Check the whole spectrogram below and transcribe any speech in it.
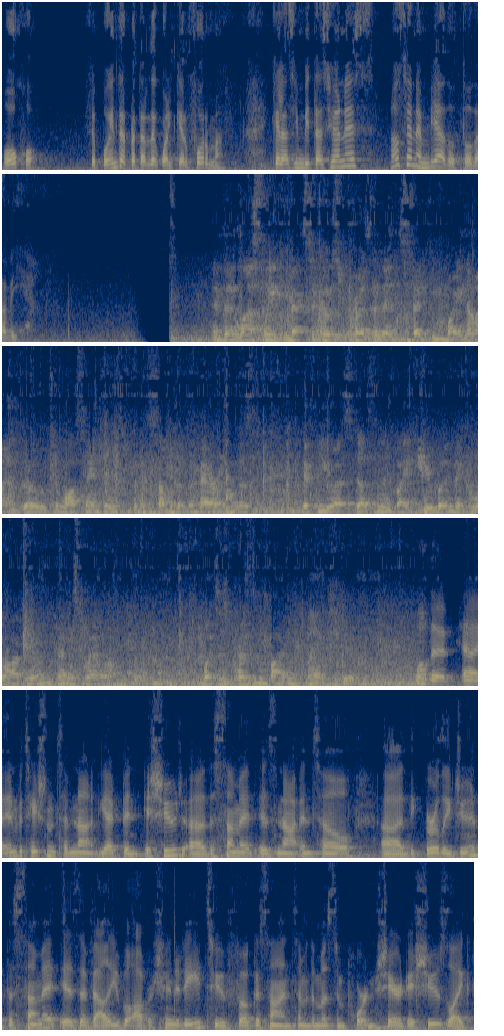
ojo, se puede interpretar de cualquier forma, que las invitaciones no se han enviado todavía. And then last week, Mexico's president said he might not go to Los Angeles for the Summit of Americas if the U.S. doesn't invite Cuba, Nicaragua, and Venezuela. What does President Biden plan to do? Well, the uh, invitations have not yet been issued. Uh, the summit is not until uh, the early June. The summit is a valuable opportunity to focus on some of the most important shared issues, like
